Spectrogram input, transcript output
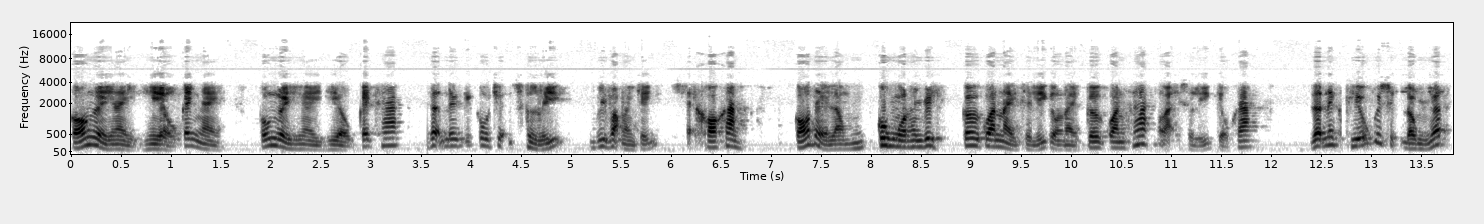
có người này hiểu cách này, có người này hiểu cách khác, dẫn đến cái câu chuyện xử lý vi phạm hành chính sẽ khó khăn. Có thể là cùng một hành vi, cơ quan này xử lý kiểu này, cơ quan khác lại xử lý kiểu khác, dẫn đến thiếu cái sự đồng nhất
